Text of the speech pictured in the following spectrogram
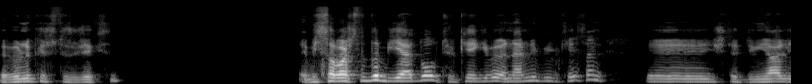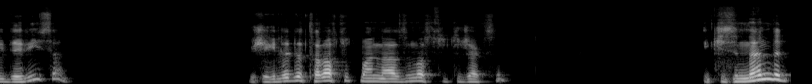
Öbürünü küstüreceksin. E bir savaşta da bir yerde ol. Türkiye gibi önemli bir ülkeysen e, işte dünya lideriysen bir şekilde de taraf tutman lazım. Nasıl tutacaksın? İkisinden de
